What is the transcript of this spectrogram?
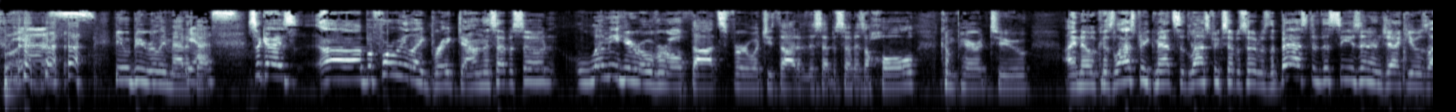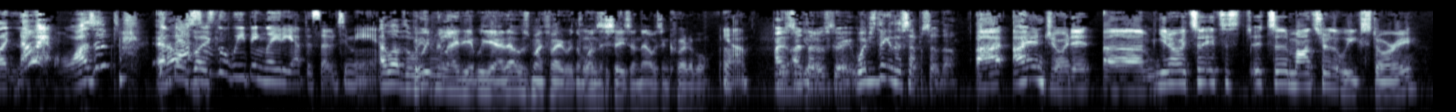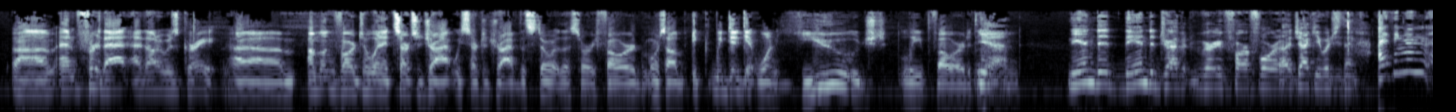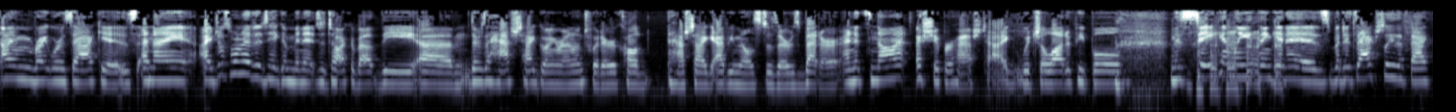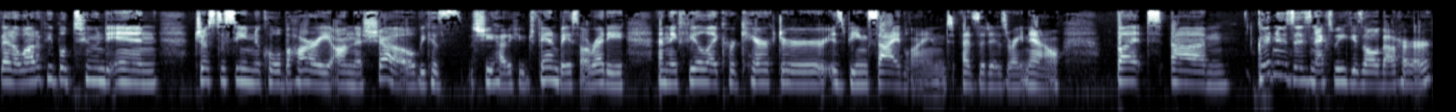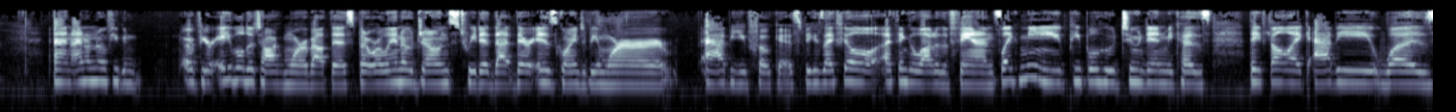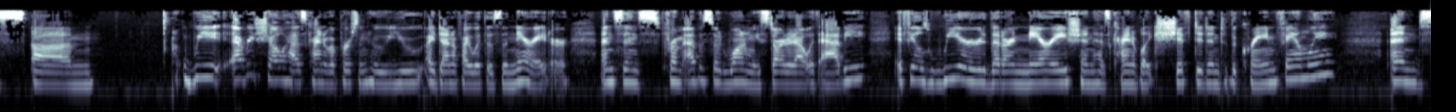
Right. Yes. He would be really mad at Yes. that. So, guys, uh, before we like break down this episode, let me hear overall thoughts for what you thought of this episode as a whole compared to. I know because last week Matt said last week's episode was the best of the season, and Jackie was like, "No, it wasn't." And the I best was like, was the Weeping Lady episode to me. "I love the The Weeping Weeping Lady, well, yeah, that was my favourite, the one this season. That was incredible. yeah. I, I thought good it was episode. great. What did you think of this episode, though? I, I enjoyed it. Um, you know, it's a it's a it's a monster of the week story. Um, and for that, I thought it was great. Um, I'm looking forward to when it starts to drive. We start to drive the story the story forward more. So it, we did get one huge leap forward at the Yeah. end. The end did the end did drive it very far forward. Uh, Jackie, what do you think? I think I'm I'm right where Zach is, and I I just wanted to take a minute to talk about the um, there's a hashtag going around on Twitter called hashtag Abby Mills deserves better, and it's not a shipper hashtag, which a lot of people mistakenly think it is, but it's actually the fact that a lot of people tuned in just to see Nicole Beharie on this show because she had a huge fan base already, and they feel like her character is being sidelined as it is right now. But um, good news is next week is all about her, and I don't know if you can. or If you're able to talk more about this, but Orlando Jones tweeted that there is going to be more Abby focus because I feel I think a lot of the fans, like me, people who tuned in because they felt like Abby was um, we every show has kind of a person who you identify with as the narrator. And since from episode one we started out with abby it feels weird that our narration has kind of like shifted into the crane family. And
